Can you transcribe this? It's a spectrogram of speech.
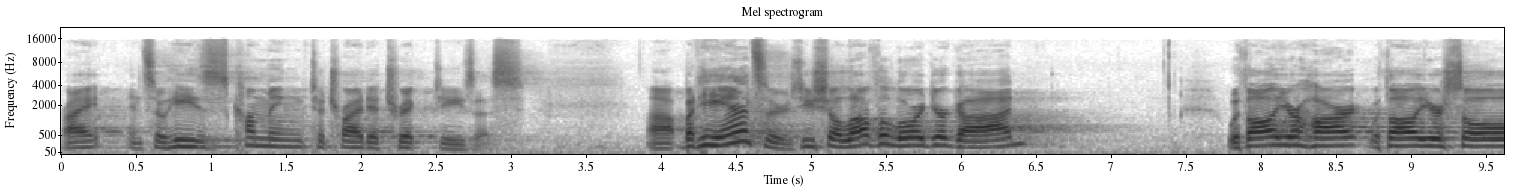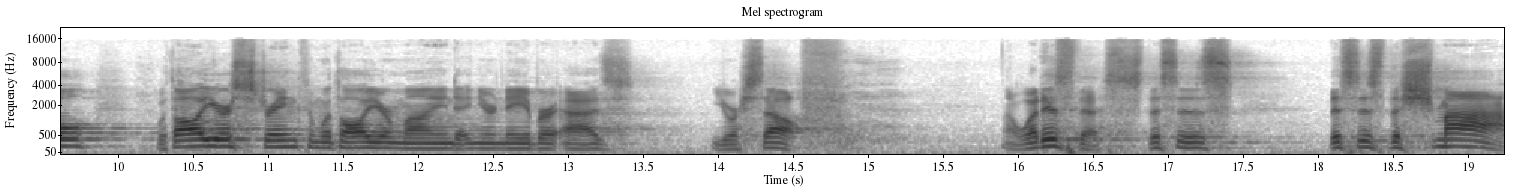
right? And so he's coming to try to trick Jesus. Uh, but he answers, You shall love the Lord your God with all your heart, with all your soul, with all your strength, and with all your mind, and your neighbor as yourself. Now, what is this? This is, this is the Shema,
